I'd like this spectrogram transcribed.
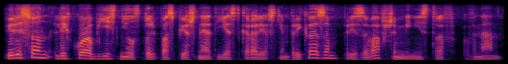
Пелесон легко объяснил столь поспешный отъезд королевским приказом, призывавшим министров в Нант.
